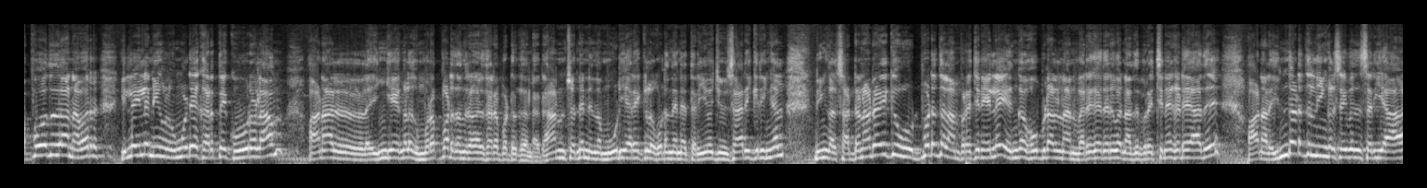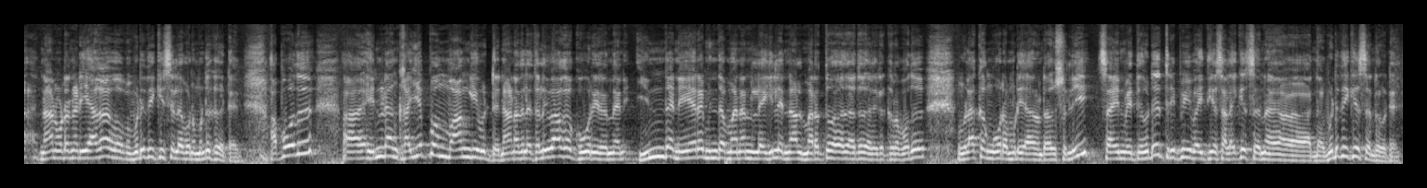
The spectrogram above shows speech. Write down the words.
அப்போதுதான் அவர் இல்லை இல்லை நீங்கள் உங்களுடைய கருத்தை கூறலாம். ஆனால் இங்கே எங்களுக்கு முறப்பாடு தந்திர தரப்பட்டிருக்கின்றார். நான் சொன்னேன் இந்த மூடி அறைக்குள்ள உடனே என்ன தெரிய வச்சு விசாரிக்கிறீர்கள். நீங்கள் சட்ட நடவடிக்கை உட்படுத்த உட்படுத்தலாம் பிரச்சனை இல்லை. எங்கே கூப்பிடாலும் நான் வருகை தருவேன் அது பிரச்சனை கிடையாது. ஆனால் இந்த இடத்தில் நீங்கள் செய்வது சரியா? நான் உடனடியாக விடுதிக்கு செல்ல வேண்டும் என்று கேட்டேன். அப்போது என்னிடம் கையொப்பம் வாங்கிவிட்டு நான் அதில் தெளிவாக கூறியிருந்தேன் இந்த நேரம் இந்த மனநிலையில் என்னால் மருத்துவ இருக்கிற போது விளக்கம் கூற முடியாது என்று சொல்லி சைன் வைத்துவிட்டு திருப்பி வைத்தியசாலைக்கு அந்த விடுதிக்கு சென்று விட்டேன்.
